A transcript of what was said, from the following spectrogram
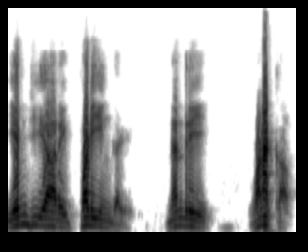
எம்ஜிஆரை படியுங்கள். நன்றி வணக்கம்.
